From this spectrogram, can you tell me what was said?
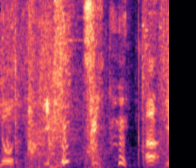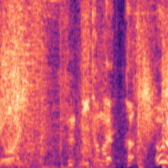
どうだ？行くぞ。せいあ弱いな見たまえほら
